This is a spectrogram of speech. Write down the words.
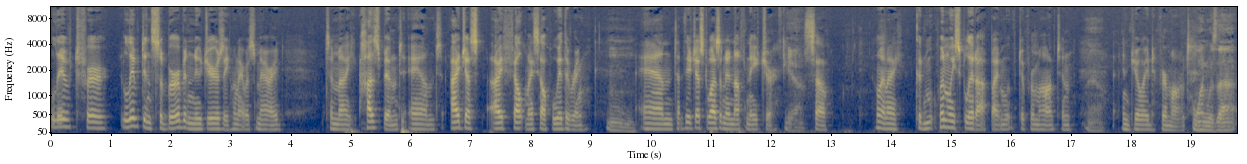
lived for lived in suburban New Jersey when I was married to my husband and I just I felt myself withering hmm. and there just wasn't enough nature. Yeah. So when I could when we split up, I moved to Vermont and Yeah. Enjoyed Vermont. When was that?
